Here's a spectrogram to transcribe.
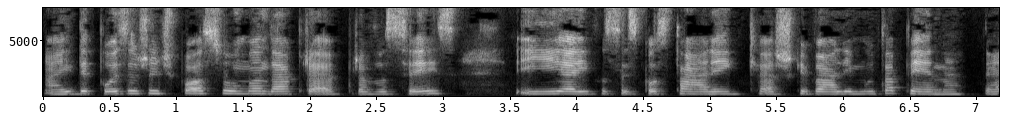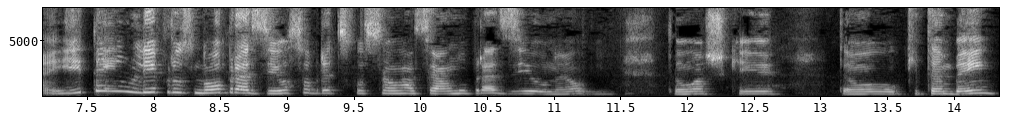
Aí depois a gente posso mandar para vocês e aí vocês postarem, que acho que vale muito a pena. Né? E tem livros no Brasil sobre a discussão racial no Brasil, né? Então acho que então, que também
